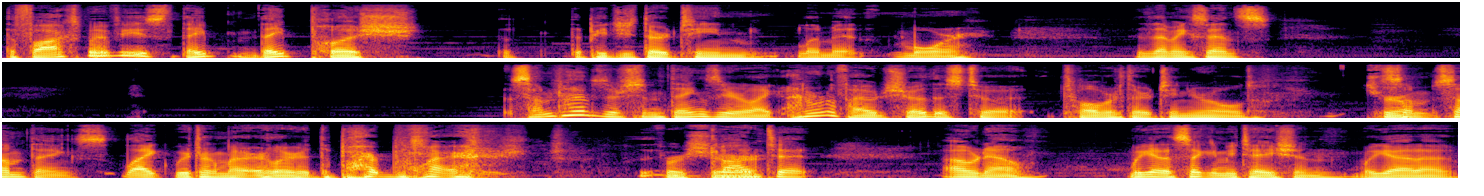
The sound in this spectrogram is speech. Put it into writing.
the Fox movies. They they push the, the PG thirteen limit more. Does that make sense? Sometimes there's some things that you're like, I don't know if I would show this to a twelve or thirteen year old. True. Some some things like we were talking about earlier, the barbed wire For sure. content. Oh no, we got a second mutation. We got a.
